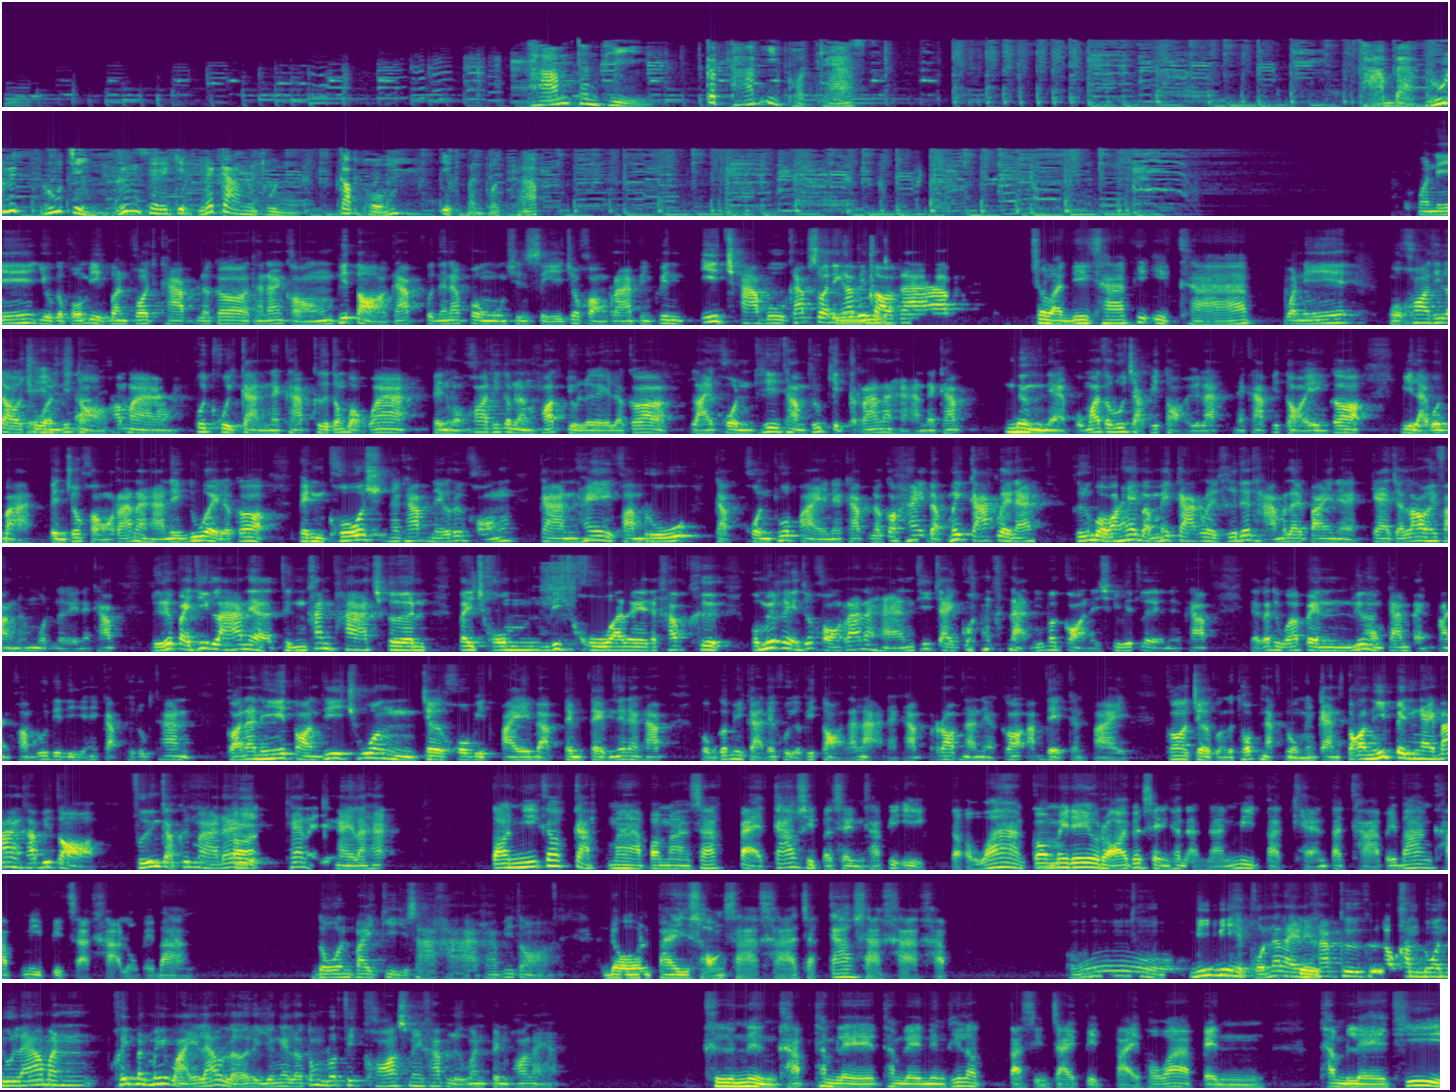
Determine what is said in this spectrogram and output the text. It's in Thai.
ถามทันที กับถามอีกพอดแคสต์ ถามแบบรู้ลึกรู้จริงเรื่องเศรษฐกิจและการลงทุน กับผมอีกบรรพตครับ วันนี้อยู่กับผมอีกบรรพตครับ แล้วก็ทางด้านของพี่ต่อครับ คุณธนพงษ์วงชินศรีเจ้าของร้านพิงกวินอีชาบูครับ สวัสดีครับพี่ต่อครับ สวัสดีครับพี่อีกครับ วันนี้หัวข้อที่เราชวนพี่ต่อเข้ามาพูดคุยกันนะครับ คือต้องบอกว่าเป็นหัวข้อที่กำลังฮอตอยู่เลย แล้วก็หลายคนที่ทำธุรกิจร้านอาหารนะครับหนึ่งเนี่ยผมว่าต้องรู้จักพี่ต่ออยู่แล้วนะครับพี่ต่อเองก็มีหลายบทบาท เป็นเจ้าของร้านอาหารเองด้วย แล้วก็เป็นโค้ชนะครับในเรื่องของการให้ความรู้กับคนทั่วไปนะครับแล้วก็ให้แบบไม่กักเลยนะ คือต้องบอกว่าให้แบบไม่กักเลยคือถ้าถามอะไรไปเนี่ยแกจะเล่าให้ฟังทั้งหมดเลยนะครับหรือถ้าไปที่ร้านเนี่ยถึงขั้นพาเชิญไปชมที่ครัวเลยนะครับคือผมไม่เคยเห็นเจ้าของร้านอาหารที่ใจกว้างขนาดนี้มาก่อนในชีวิตเลยนะครับแต่ก็ถือว่าเป็นเรื่องของการแบ่งปันความรู้ดีๆให้กับทุกๆท่าน ก่อนหน้านี้ตอนที่ช่วงเจอโควิดไปแบบเต็มๆเนี่ยนะครับผมก็มีการได้คุยกับพี่ต่อแล้วล่ะนะครับรอบนั้นเนี่ยก็อัปเดตกันไป ก็เจอผลกระทบหนักหน่วงเหมือนกัน ตอนนี้เป็นไงบ้างครับพี่ต่อฟื้นกลับขึ้นมาได้แค่ไหนยังไงละฮะ ตอนนี้ก็กลับมาประมาณสัก 8-90%ครับพี่อิก แต่ว่าก็ไม่ได้ร้อยเปอร์เซ็นต์ขนาดนั้น มีตัดแขนตัดขาไปบ้างครับ มีปิดสาขาลงไปบ้าง โดนไปกี่สาขาครับพี่ต่อ โดนไปสองสาขาจากเก้าสาขาครับ โอ้มีมีเหตุผลอะไรไหมครับ คือคือเราคำนวณดูแล้วมันเฮ้ยมันไม่ไหวแล้วเหรอ หรือยังไงเราต้องลด fixed cost ไหมครับ หรือมันเป็นเพราะอะไรฮะคือหนึ่งครับทำเลทำเลหนึ่งที่เราตัดสินใจปิดไป เพราะว่าเป็นทำเลที่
